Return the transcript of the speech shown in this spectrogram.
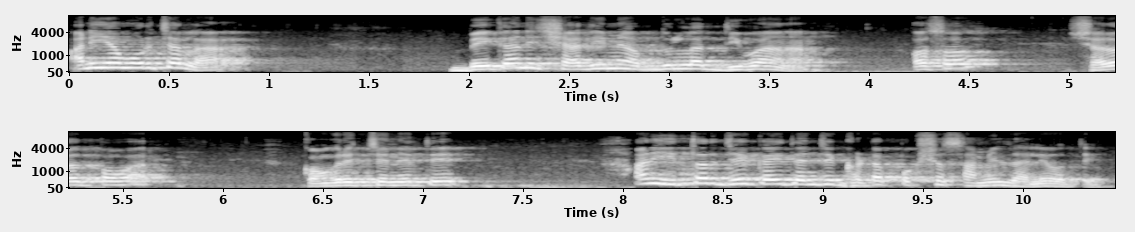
आणि या मोर्चाला बेगानी शादी में अब्दुल्ला दिवाना असं शरद पवार काँग्रेसचे नेते आणि इतर जे काही त्यांचे घटक पक्ष सामील झाले होते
